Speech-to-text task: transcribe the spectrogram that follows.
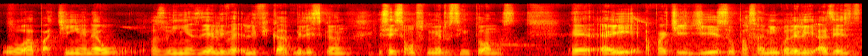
ou a patinha, né, o, as unhas dele, ele, ele fica beliscando. Esses são os primeiros sintomas. É, aí, a partir disso, o passarinho, quando ele às vezes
